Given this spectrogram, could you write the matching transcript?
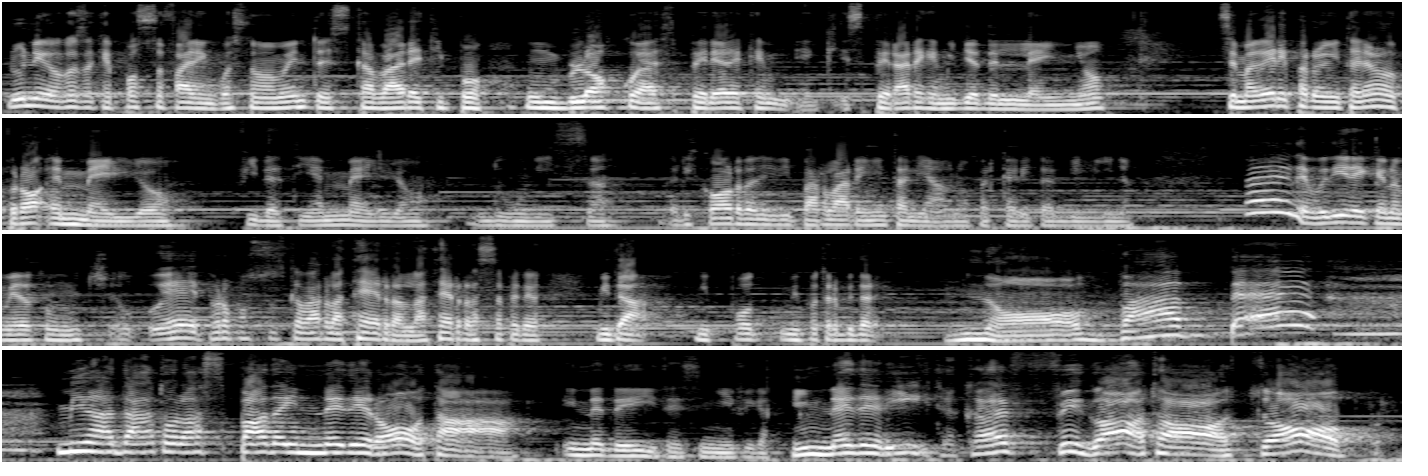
L'unica cosa che posso fare in questo momento è scavare tipo un blocco e sperare che, sperare che mi dia del legno. Se magari parlo in italiano però è meglio. Fidati, è meglio, Dunis. Ricordati di parlare in italiano, per carità divina. Eh, devo dire che non mi ha dato un... Eh, però posso scavare la terra. La terra, sapete, mi dà... Mi, po mi potrebbe dare... No, vabbè... Mi ha dato la spada innederota. Innederite significa. Innederite, che figata! Top!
